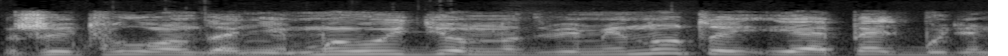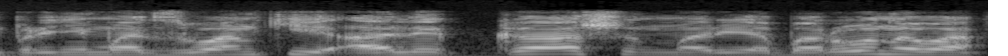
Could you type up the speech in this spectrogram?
жить в Лондоне. Мы уйдем на две минуты и опять будем принимать звонки. Олег Кашин, Мария Баронова.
